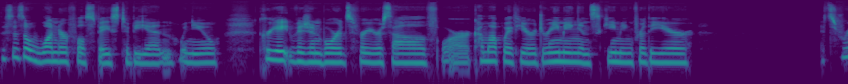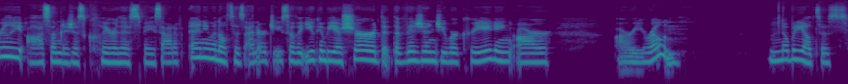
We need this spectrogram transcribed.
This is a wonderful space to be in when you create vision boards for yourself or come up with your dreaming and scheming for the year. It's really awesome to just clear this space out of anyone else's energy so that you can be assured that the visions you are creating are are your own. Nobody else's.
